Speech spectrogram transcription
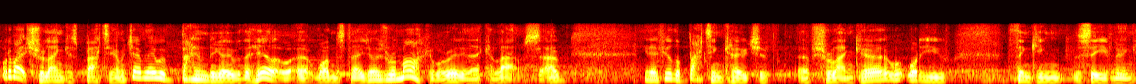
What about Sri Lanka's batting? I mean, they were bounding over the hill at one stage. It was remarkable, really, their collapse. Uh, you know, if you're the batting coach of, of Sri Lanka, what, what are you thinking this evening?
